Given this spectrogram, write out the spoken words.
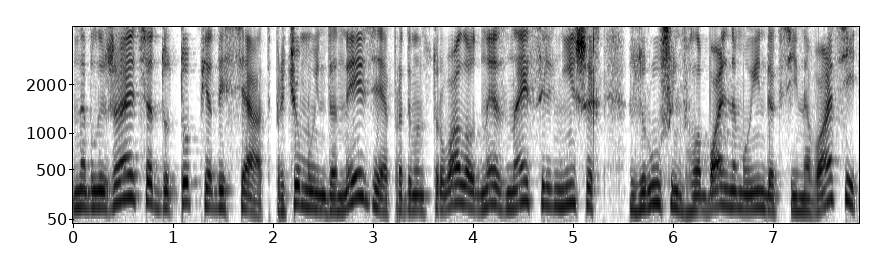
наближаються до топ-50. Причому Індонезія продемонструвала одне з найсильніших зрушень в глобальному індексі інновацій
